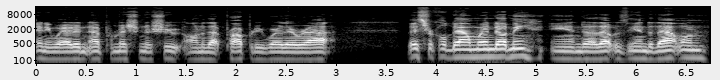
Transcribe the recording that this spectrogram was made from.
anyway, I didn't have permission to shoot onto that property where they were at. They circled downwind of me, and uh, that was the end of that one.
